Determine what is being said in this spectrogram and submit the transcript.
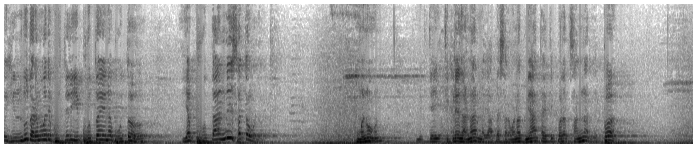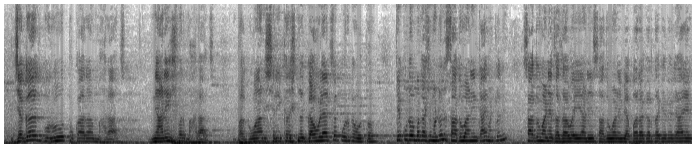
तर हिंदू धर्मामध्ये घुसलेली ही भूत आहे ना भूत या भूतांनी सतवलं. म्हणून मी ते तिकडे जाणार नाही आपल्या सर्वांना ज्ञात आहे ते परत सांगणार नाही. पण जगद्गुरु तुकाराम महाराज ज्ञानेश्वर महाराज भगवान श्रीकृष्ण गवळ्याचं पोरग होतं. ते कुठं मग अशी म्हटलं ना साधुवाणी काय म्हटलं मी? साधुवाण्याचा जावई आणि साधुवाणी व्यापाराकरता गेलेले आहेत.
